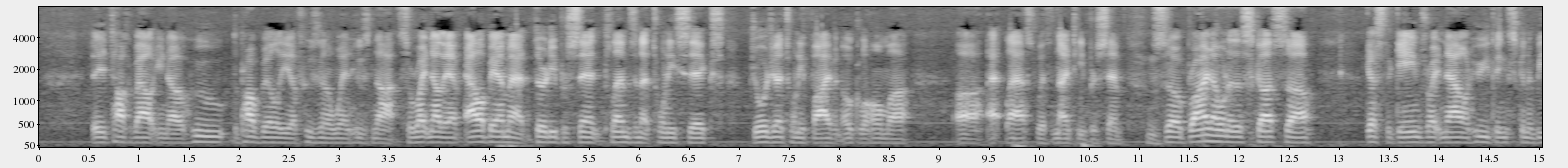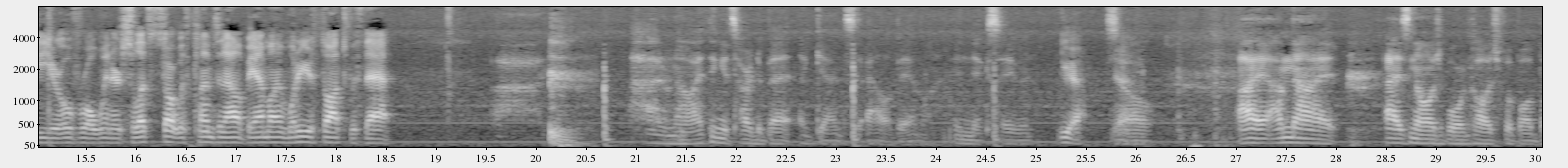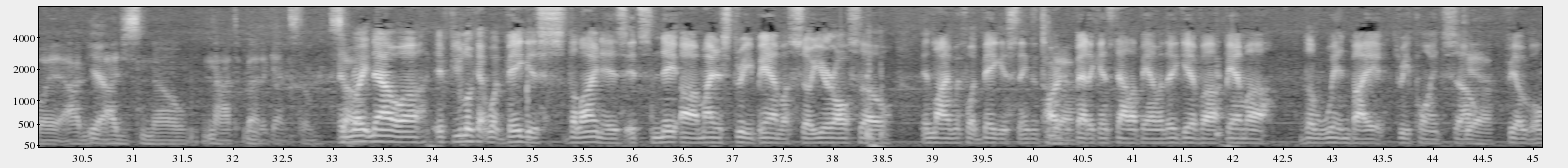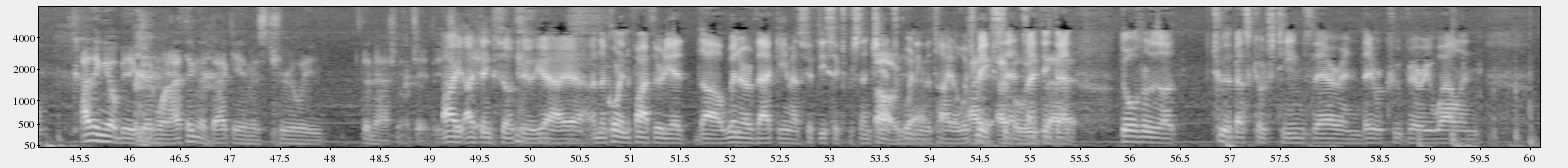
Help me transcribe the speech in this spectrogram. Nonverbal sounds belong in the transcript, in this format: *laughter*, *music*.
they talk about you know who the probability of who's going to win, who's not. So right now they have Alabama at 30%, Clemson at 26, Georgia at 25, and Oklahoma uh, at last with 19%. So, Brian, I want to discuss, uh, I guess, the games right now and who you think is going to be your overall winner. So, let's start with Clemson, Alabama, and what are your thoughts with that? I don't know. I think it's hard to bet against Alabama and Nick Saban. Yeah. So I I'm not as knowledgeable in college football, but I Yeah. I just know not to bet against them. So And right now, uh, if you look at what Vegas the line is, it's na- uh, minus three Bama. So you're also in line with what Vegas thinks. It's hard Yeah. to bet against Alabama. They give uh, Bama the win by three points. So Yeah. field goal. I think it'll be a good one. I think that that game is truly the national championship. I, I think so too. Yeah, yeah. And according to 538, the winner of that game has 56% chance Oh, of winning yeah. the title, which I- makes sense. I, believe think that. that. those are the two of the best coached teams there, and they recruit very well. And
